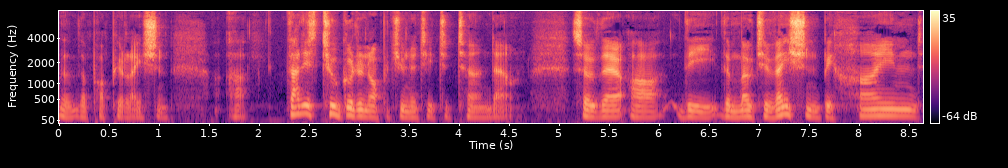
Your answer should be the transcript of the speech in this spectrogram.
the, the population, uh, that is too good an opportunity to turn down. So there are the the motivation behind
